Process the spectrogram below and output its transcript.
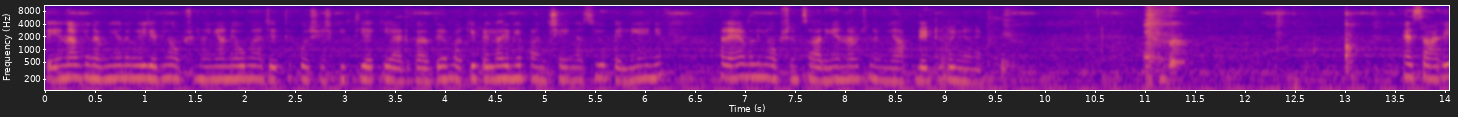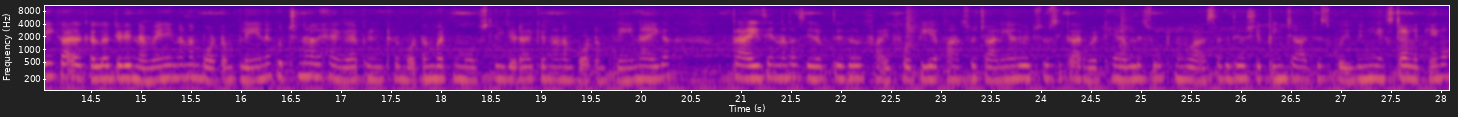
ਤੇ ਇਹਨਾਂ ਵਿੱਚ ਨਵੀਆਂ ਨਵੀਆਂ ਜਿਹੜੀਆਂ ਆਪਸ਼ਨ ਆਈਆਂ ਨੇ, ਉਹ ਮੈਂ ਅੱਜ ਇੱਥੇ ਕੋਸ਼ਿਸ਼ ਕੀਤੀ ਹੈ ਕਿ ਐਡ ਕਰਦੇ ਆ ਬਾਕੀ ਪਹਿਲਾਂ ਜਿਹੜੀਆਂ ਪੰਜ ਛੇ ਆਈਆਂ ਸੀ, ਉਹ ਪਹਿਲੀਆਂ ਹੀ ਨੇ। ਪਰ ਇਹ ਵਾਲੀਆਂ ਆਪਸ਼ਨ ਸਾਰੀਆਂ ਇਹਨਾਂ ਵਿੱਚ ਨਵੀਆਂ ਅਪਡੇਟਡ ਹੋਈਆਂ ਨੇ। ਇਹ ਸਾਰੇ ਹੀ ਕਲਰ ਜਿਹੜੇ ਨਵੇਂ ਨੇ, ਇਹਨਾਂ ਨਾਲ ਬਾਟਮ ਪਲੇਨ ਹੈ। ਕੁਝ ਨਾਲ ਹੈਗਾ ਪ੍ਰਿੰਟਡ ਬਾਟਮ ਬਟ ਮੋਸਟਲੀ ਜਿਹੜਾ ਕਿ ਉਹਨਾਂ ਨਾਲ ਬਾਟਮ ਪਲੇਨ ਆਏਗਾ। ਪ੍ਰਾਈਸ ਇਹਨਾਂ ਦਾ ਸਿਰਫ ਤੇ ਸਿਰਫ 540 ਹੈ 540 ਦੇ ਵਿੱਚ ਤੁਸੀਂ ਘਰ ਬੈਠੇ ਇਹ ਵਾਲੇ ਸੂਟ ਮੰਗਵਾ ਸਕਦੇ ਹੋ। ਸ਼ਿਪਿੰਗ ਚਾਰजेस ਕੋਈ ਵੀ ਨਹੀਂ ਐਕਸਟਰਾ ਲੱਗੇਗਾ।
